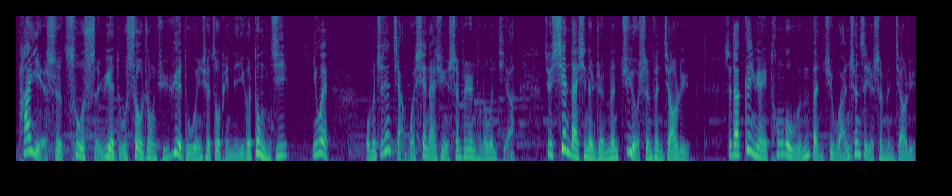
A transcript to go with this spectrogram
它也是促使阅读受众去阅读文学作品的一个动机。因为我们之前讲过现代性与身份认同的问题啊，就现代性的人们具有身份焦虑，所以他更愿意通过文本去完成自己的身份焦虑。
